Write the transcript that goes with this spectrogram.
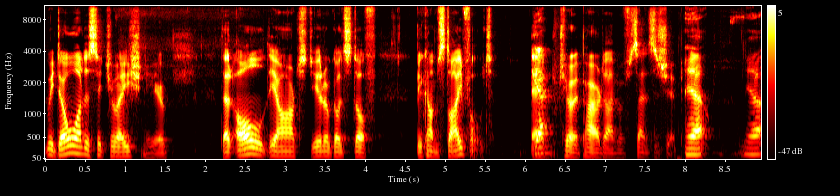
we don't want a situation here that all the art, the other good stuff, becomes stifled um, Yeah. through a paradigm of censorship. Yeah, yeah.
